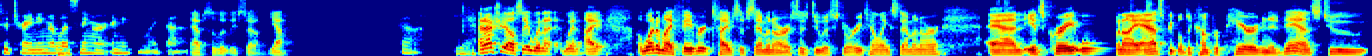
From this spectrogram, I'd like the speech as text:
to training or listening or anything like that. absolutely. So, yeah. Yeah. Yeah. And actually, I'll say when I when I one of my favorite types of seminars is do a storytelling seminar, and it's great when I ask people to come prepared in advance to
